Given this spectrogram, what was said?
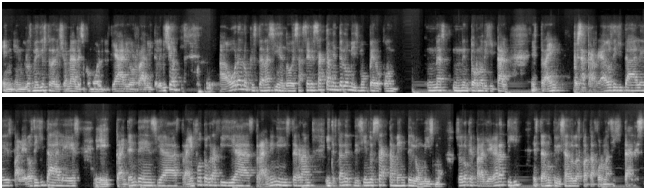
en, los medios tradicionales como el diario, radio y televisión. Ahora lo que están haciendo es hacer exactamente lo mismo, pero con un entorno digital. Eh, traen pues acarreados digitales, paleros digitales, eh, traen tendencias, traen fotografías, traen en Instagram y te están diciendo exactamente lo mismo, solo que para llegar a ti están utilizando las plataformas digitales.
